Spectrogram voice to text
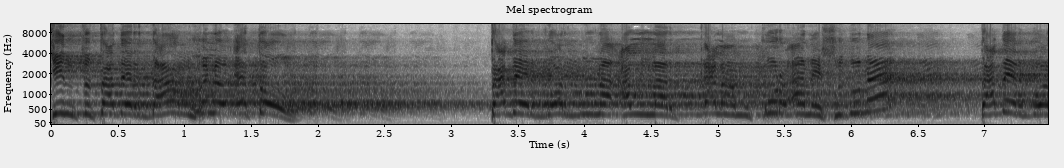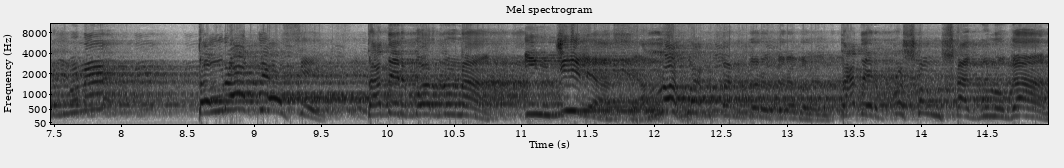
কিন্তু তাদের দাম হলো এত। তাদের বর্ণনা আল্লাহর কালাম কোরআনে শুধু না, তাদের বর্ণনা তৌরাতে আছে, তাদের বর্ণনা ইঞ্জিলে আছে। আল্লাহ আকবার করে করে বলেন, তাদের প্রশংসা গুণগান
